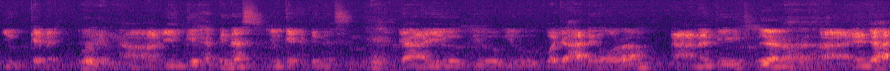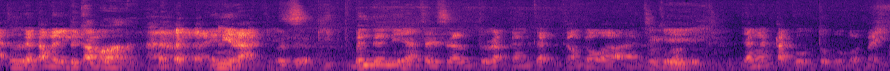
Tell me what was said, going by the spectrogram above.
you get back. Baik. Ah, you give happiness, you get happiness. Hmm. Ya, you you you buat jahat dengan orang, ah, nanti Ya. ah, yang jahat tu datang balik. Dia karma. Ah, inilah Betul. kita, benda ni yang saya selalu terapkan kat kawan-kawan. Okey. Jangan takut untuk berbuat baik.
